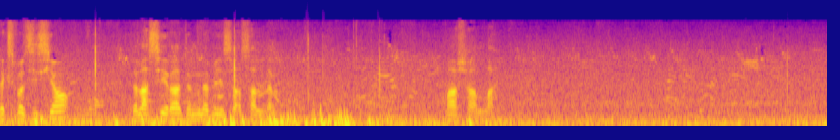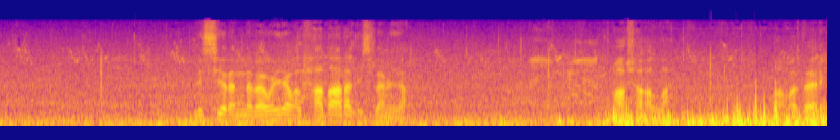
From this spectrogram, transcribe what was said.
l'exposition de la sira de Nabi sallam. MashaAllah. للسيرة النبوية والحضارة الإسلامية ما شاء الله اللهم بارك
